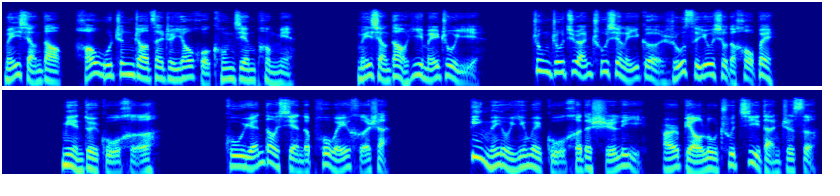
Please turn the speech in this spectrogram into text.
没想到毫无征兆在这妖火空间碰面。没想到一没注意，中州居然出现了一个如此优秀的后辈。”面对古河，古元倒显得颇为和善。并没有因为古河的实力而表露出忌惮之色。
